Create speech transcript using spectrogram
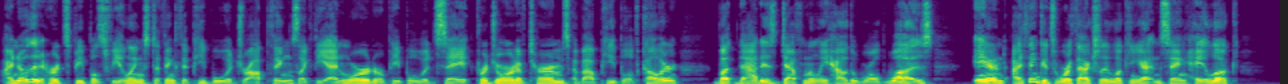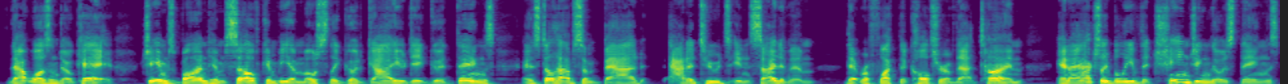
I know that it hurts people's feelings to think that people would drop things like the N word or people would say pejorative terms about people of color, but that is definitely how the world was. And I think it's worth actually looking at and saying, hey, look, that wasn't okay. James Bond himself can be a mostly good guy who did good things and still have some bad attitudes inside of him that reflect the culture of that time. And I actually believe that changing those things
